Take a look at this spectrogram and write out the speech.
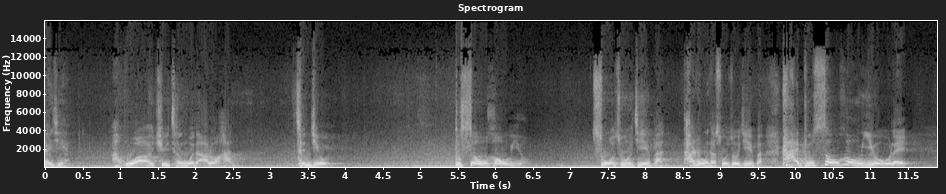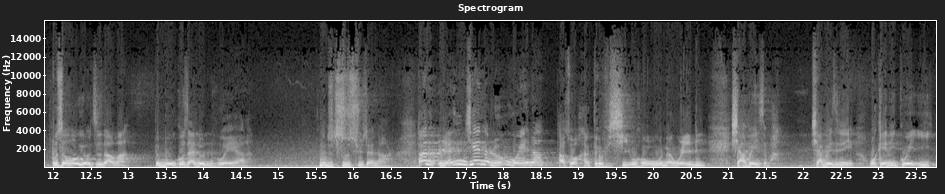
再见，啊！我要去成我的阿罗汉，成就不受后有，所作皆办。他认为他所作皆办，他还不受后有嘞，不受后有，知道吗？都不过在轮回啊，那就只许在那儿。那人间的轮回呢？他说：“ 对不起，我无能为力，下辈子吧。下辈子你我给你皈依，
